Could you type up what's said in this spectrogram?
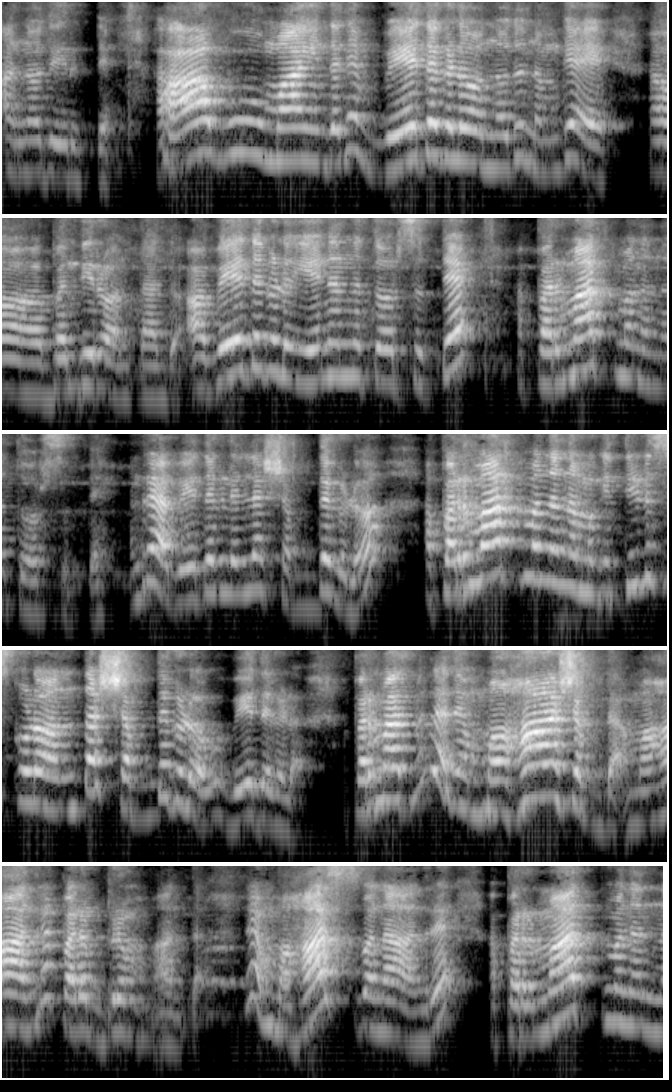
ಅನ್ನೋದು ಇರುತ್ತೆ. ಆ ಉ ಮ ಇಂದನೇ ವೇದಗಳು ಅನ್ನೋದು ನಮ್ಗೆ ಬಂದಿರೋ ಅಂತದ್ದು ಆ ವೇದಗಳು ಏನನ್ನು ತೋರಿಸುತ್ತೆ? ಪರಮಾತ್ಮನನ್ನ ತೋರಿಸುತ್ತೆ. ಅಂದ್ರೆ ಆ ವೇದಗಳೆಲ್ಲ ಶಬ್ದಗಳು. ಆ ಪರಮಾತ್ಮನ ನಮಗೆ ತಿಳಿಸ್ಕೊಡೋ ಅಂತ ಶಬ್ದಗಳು ವೇದಗಳು. ಪರಮಾತ್ಮ ಅಂದ್ರೆ ಅದೇ ಮಹಾಶಬ್ದ, ಮಹಾ ಅಂದ್ರೆ ಪರಬ್ರಹ್ಮ ಅಂತ. ಅಂದ್ರೆ ಮಹಾಸ್ವನ ಅಂದ್ರೆ ಆ ಪರಮಾತ್ಮನನ್ನ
